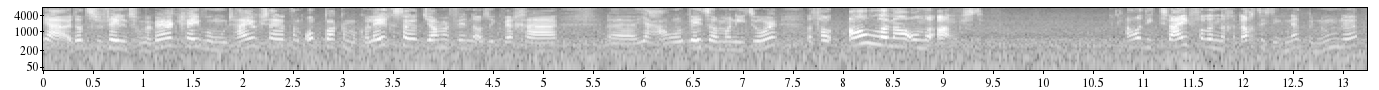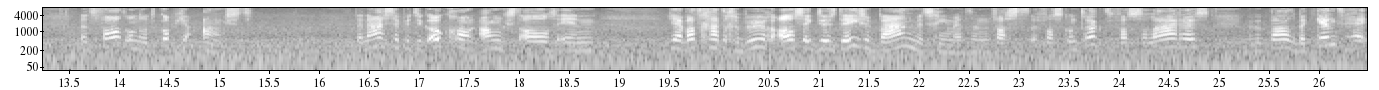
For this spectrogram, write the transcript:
ja, dat is vervelend voor mijn werkgever. Hoe moet hij of zij dat dan oppakken? Mijn collega's zouden het jammer vinden als ik wegga. Uh, ja, ik weet het allemaal niet hoor. Dat valt allemaal onder angst. Al die twijfelende gedachten die ik net benoemde, dat valt onder het kopje angst. Daarnaast heb je natuurlijk ook gewoon angst als in, ja, wat gaat er gebeuren als ik dus deze baan, misschien met een vast, vast contract, vast salaris, een bepaalde bekendheid,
